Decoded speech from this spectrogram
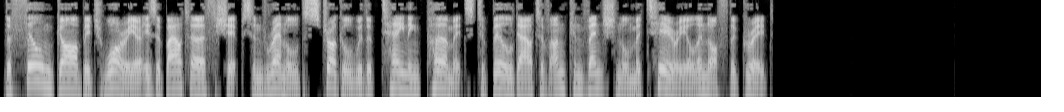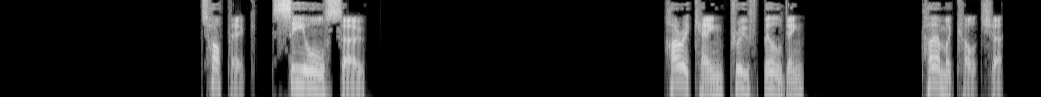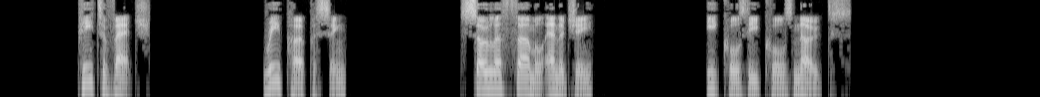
The film Garbage Warrior is about Earthships and Reynolds' struggle with obtaining permits to build out of unconventional material and off the grid. See also Hurricane-proof building Permaculture Peter Vetsch Repurposing Solar thermal energy Notes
